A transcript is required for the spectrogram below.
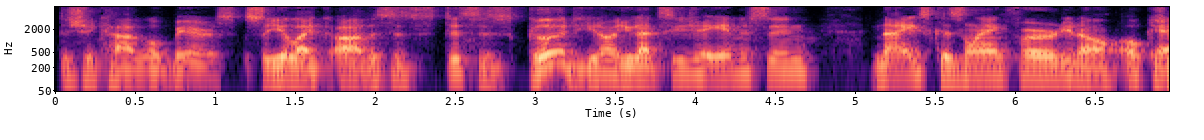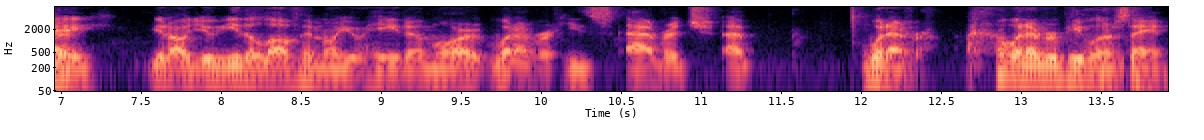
the Chicago Bears. So you're like, oh, this is this is good. You know, you got C.J. Anderson, nice because Langford. You know, okay. Sure. You know, you either love him or you hate him or whatever. He's average. Uh, whatever. whatever people are saying.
